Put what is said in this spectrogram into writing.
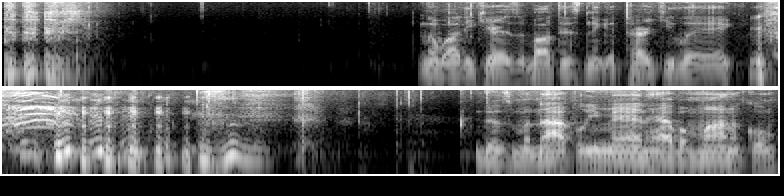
Nobody cares about this nigga turkey leg. Does Monopoly Man have a monocle?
